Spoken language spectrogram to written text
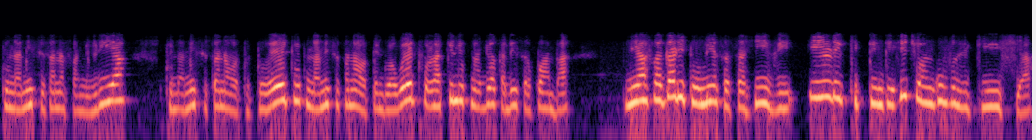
Tunamisi sana familia, tunamisi sana watoto wetu, tunamisi sana wapendwa wetu, lakini tunajua kabisa kwamba ni afadhali tuumie sasa hivi, ili kipindi hicho nguvu zikiisha,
